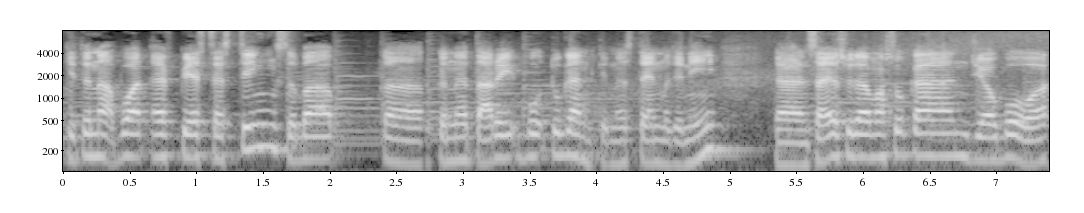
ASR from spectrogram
kita nak buat FPS testing sebab uh, kena tarik boot tu kan, kena stand macam ni. Dan saya sudah masukkan gel bore, ah.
